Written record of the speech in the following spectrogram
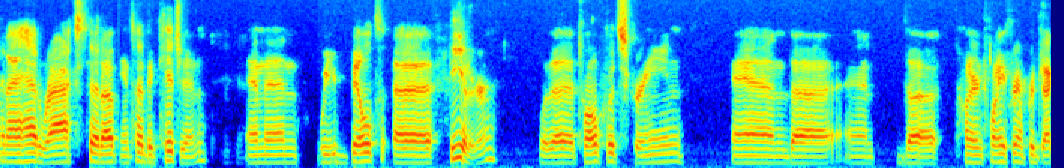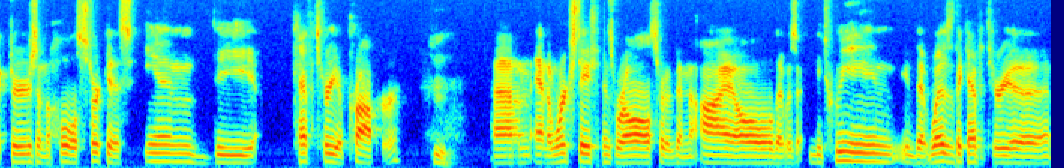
and I had racks set up inside the kitchen. And then we built a theater with a 12 foot screen and uh, and the 120 frame projectors and the whole circus in the cafeteria proper. Hmm. Um, and the workstations were all sort of in the aisle that was between that was the cafeteria,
